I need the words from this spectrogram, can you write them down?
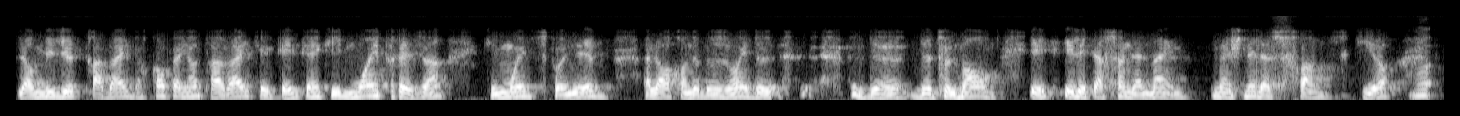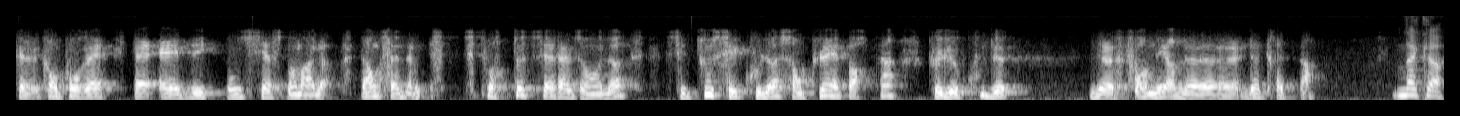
leur milieu de travail, leur compagnon de travail, qui est quelqu'un qui est moins présent, qui est moins disponible, alors qu'on a besoin de, de, de, tout le monde et, et les personnes elles-mêmes. Imaginez la souffrance qu'il y a, qu'on pourrait aider aussi à ce moment-là. Donc, c'est pour toutes ces raisons-là, tous ces coûts-là sont plus importants que le coût de, de fournir le, le traitement. D'accord.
